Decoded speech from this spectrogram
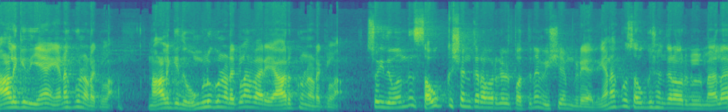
நாளைக்கு இது ஏன் எனக்கும் நடக்கலாம். நாளைக்கு இது உங்களுக்கும் நடக்கலாம். வேற யாருக்கும் நடக்கலாம். ஸோ இது வந்து சவுக்கு சங்கர் அவர்கள் பற்றின விஷயம் கிடையாது. எனக்கும் சவுக்கு சங்கர் அவர்கள் மேலே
